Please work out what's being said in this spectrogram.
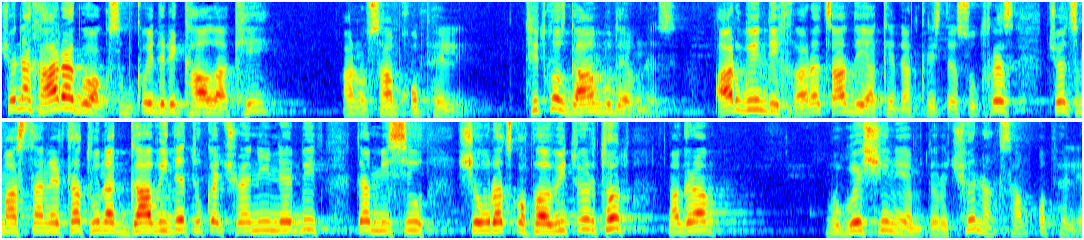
ჩვენ აქ არა გვაქვს მკვიდრი ქალაქი, ანუ სამყოფელი. თითქოს გამბუდევნეს. არ გვინდი ხარა წადი აქედან ქრისტეს უთხრეს, ჩვენც მასთან ერთად უნდა გავიდეთ უკვე ჩვენი ნებით და მისი შეურაცხყოფა ვიტვირთოთ, მაგრამ ნუ გვეშინია, იმიტომ რომ ჩვენ აქ სამყოფელი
